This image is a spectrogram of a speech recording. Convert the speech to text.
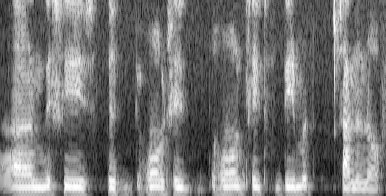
And this is the haunted haunted demon signing off.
